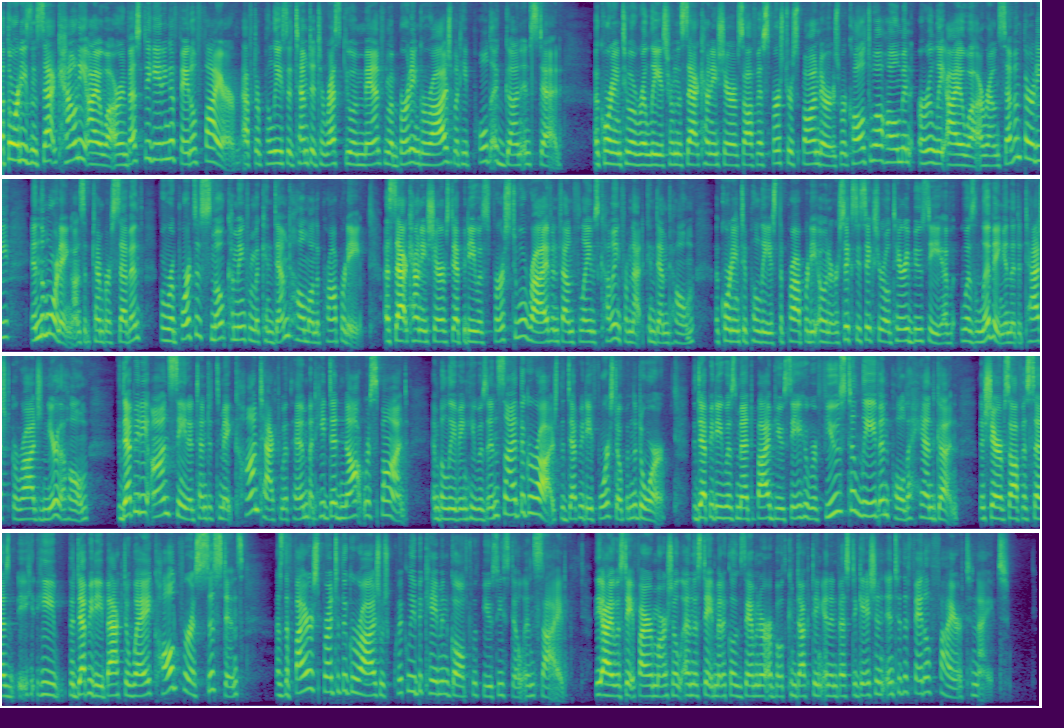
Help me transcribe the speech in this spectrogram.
Authorities in Sac County, Iowa are investigating a fatal fire after police attempted to rescue a man from a burning garage, but he pulled a gun instead. According to a release from the Sac County Sheriff's Office, first responders were called to a home in Early Iowa around 7:30 in the morning on September 7th for reports of smoke coming from a condemned home on the property. A Sac County Sheriff's deputy was first to arrive and found flames coming from that condemned home. According to police, the property owner, 66 year old Terry Busey, was living in the detached garage near the home. The deputy on scene attempted to make contact with him, but he did not respond. And believing he was inside the garage, the deputy forced open the door. The deputy was met by Busey, who refused to leave and pulled a handgun. The sheriff's office says he, the deputy backed away, called for assistance as the fire spread to the garage, which quickly became engulfed with Busey still inside. The Iowa State Fire Marshal and the state medical examiner are both conducting an investigation into the fatal fire tonight.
